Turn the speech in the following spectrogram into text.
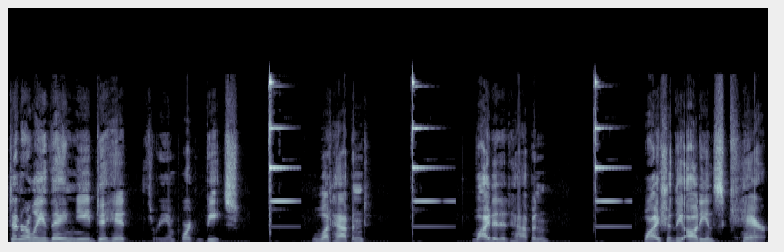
Generally, they need to hit three important beats. What happened? Why did it happen? Why should the audience care?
